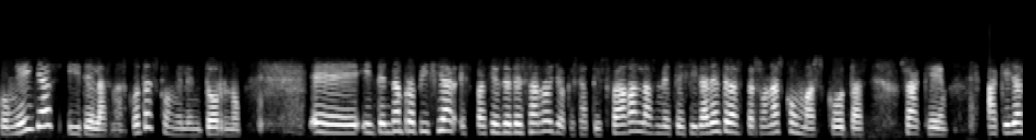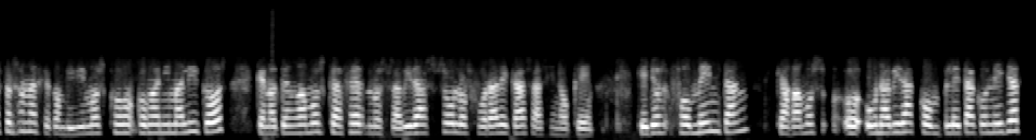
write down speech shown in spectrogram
con ellas y de las mascotas con el entorno. Eh, intentan propiciar espacios de desarrollo que satisfagan las necesidades de las personas con mascotas. O sea, que aquellas personas que convivimos con, con animalicos, que no tengamos que hacer nuestra vida solos fuera de casa, sino que, que ellos fomentan que hagamos una vida completa con ellas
